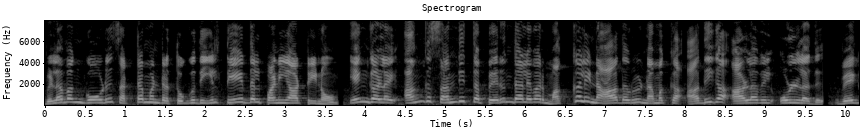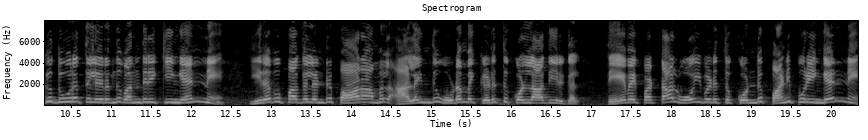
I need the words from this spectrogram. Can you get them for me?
விளவங்கோடு சட்டமன்ற தொகுதியில் தேர்தல் பணியாற்றினோம். எங்களை அங்கு சந்தித்த பெருந்தலைவர் மக்களின் ஆதரவு நமக்கு அதிக அளவில் உள்ளது. வெகு தூரத்திலிருந்து வந்திருக்கீங்கன்னே இரவு பகலென்று பாராமல் அலைந்து உடம்பை கெடுத்து கொள்ளாதீர்கள். தேவைப்பட்டால் ஓய்வெடுத்து கொண்டு பணிபுரிங்கன்னே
